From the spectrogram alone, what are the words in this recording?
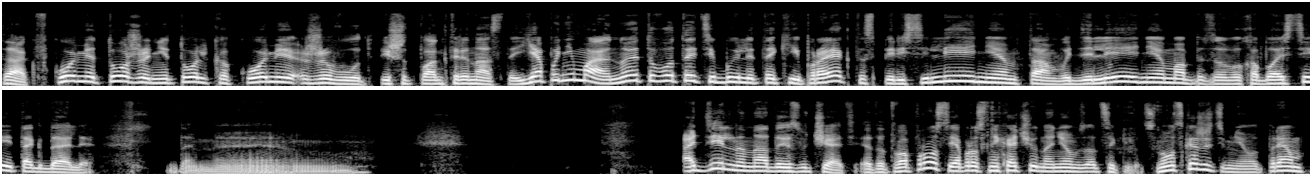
так, в коме тоже не только коми живут, пишет Панк 13. Я понимаю, но это вот эти были такие проекты с переселением, там, выделением областей и так далее. Э, отдельно надо изучать этот вопрос, я просто не хочу на нем зацикливаться. Но вот скажите мне, вот прям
